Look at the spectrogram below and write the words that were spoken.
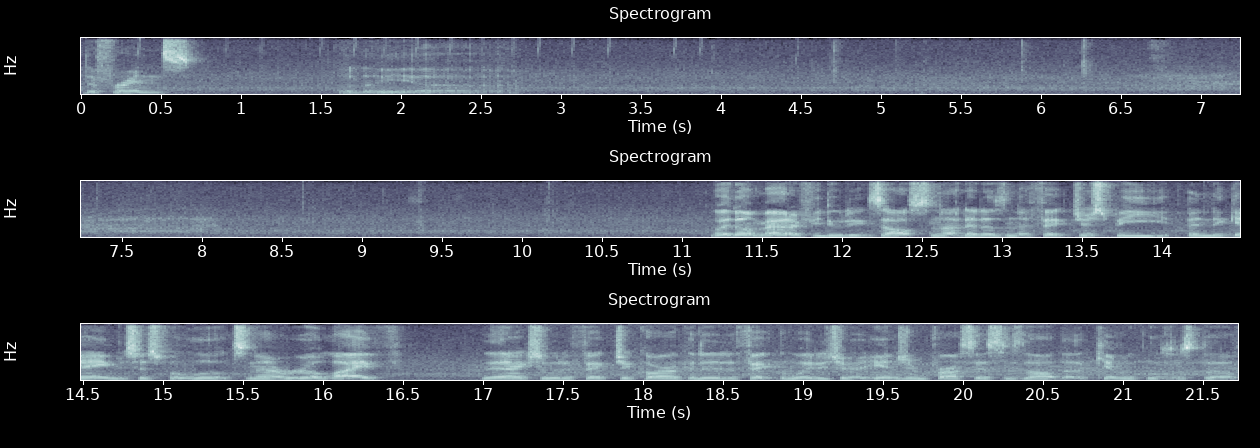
the friends. But let me uh Well, it don't matter if you do the exhaust or not. That doesn't affect your speed. In the game, it's just for looks. Now, in real life, that actually would affect your car because it affect the way that your engine processes all the chemicals and stuff.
